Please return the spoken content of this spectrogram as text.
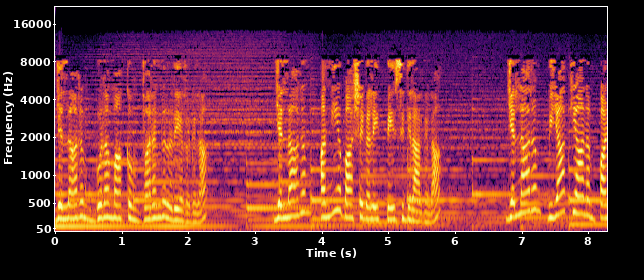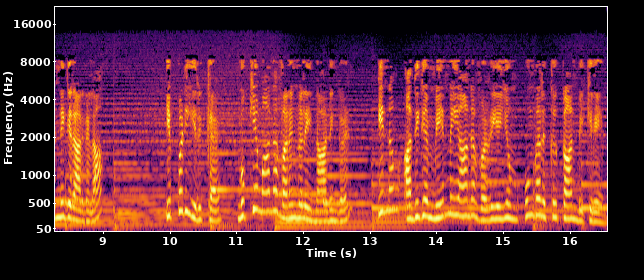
எல்லாரும் குணமாக்கும் வரங்களுடையவர்களா? எல்லாரும் அந்நிய பாஷைகளை பேசுகிறார்களா? எல்லாரும் வியாக்கியானம் பண்ணுகிறார்களா? இப்படி இருக்க முக்கியமான வரங்களை நாடுங்கள். இன்னும் அதிக மேன்மையான வழியையும் உங்களுக்கு காண்பிக்கிறேன்.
